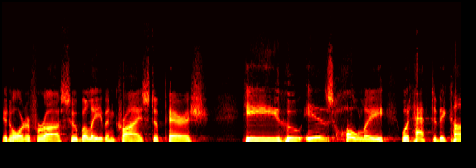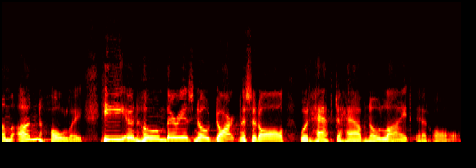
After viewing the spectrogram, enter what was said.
In order for us who believe in Christ to perish, he who is holy would have to become unholy. He in whom there is no darkness at all would have to have no light at all.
